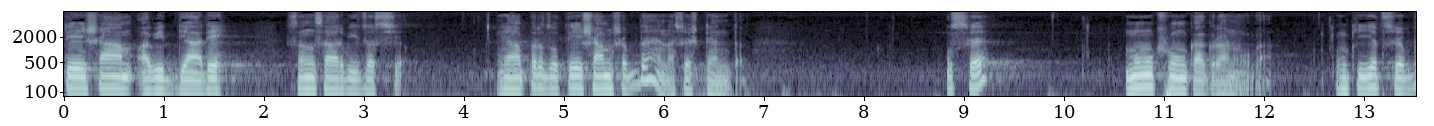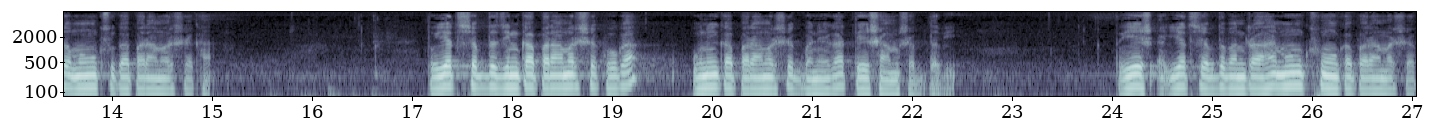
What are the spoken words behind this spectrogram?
तेषाम अविद्यादे, संसार बीजस्य। यहाँ पर जो तेषाम शब्द है ना ष्ट्यंत उससे मुमुक्षुओं का ग्रहण होगा। क्योंकि यथ शब्द मुमुक्षु का परामर्शक है। तो यथ शब्द जिनका परामर्शक होगा, उन्हीं का परामर्शक बनेगा तेषाम शब्द भी। तो ये यथ शब्द बन रहा है मुमुक्षुओं का परामर्शक।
